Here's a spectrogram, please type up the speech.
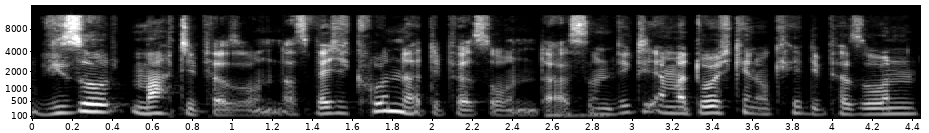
wieso macht die Person das? Welche Gründe hat die Person das? Und wirklich einmal durchgehen, okay, die Person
